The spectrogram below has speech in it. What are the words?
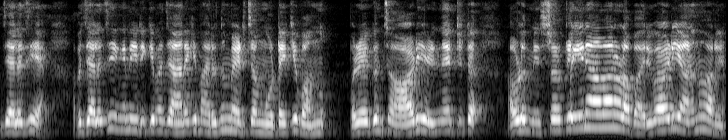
ജലജയ. അപ്പോൾ ജലജ ഇങ്ങനെ ഇരിക്കുമ്പോൾ ജാനകി മരുന്ന് മേടിച്ച് അങ്ങോട്ടേക്ക് വന്നു. അപ്പോഴേക്കും ചാടി എഴുന്നേറ്റിട്ട് അവൾ മിസ്റ്റർ ക്ലീൻ ആവാനുള്ള പരിപാടിയാണെന്ന് പറഞ്ഞു.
